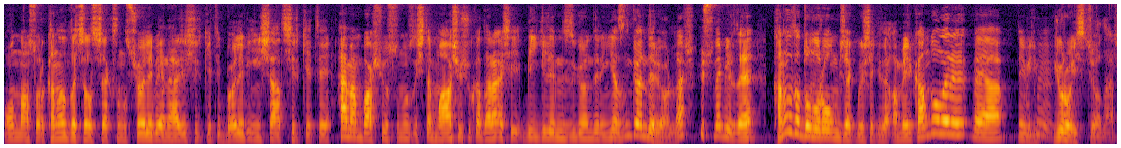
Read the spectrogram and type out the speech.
Ondan sonra Kanada'da çalışacaksınız. Şöyle bir enerji şirketi, böyle bir inşaat şirketi. Hemen başlıyorsunuz. İşte maaşı şu kadar her şey bilgilerinizi gönderin, yazın gönderiyorlar. Üstüne bir de Kanada doları olmayacak bir şekilde Amerikan doları veya ne bileyim euro istiyorlar.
